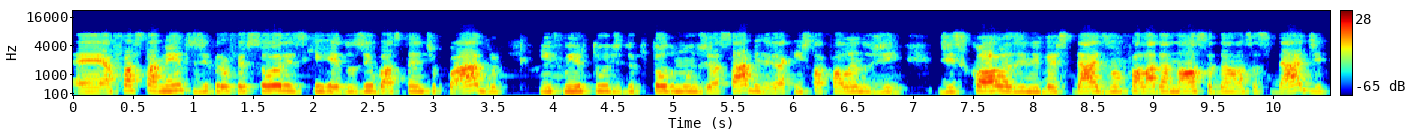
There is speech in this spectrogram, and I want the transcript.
é, afastamentos de professores que reduziu bastante o quadro, em virtude do que todo mundo já sabe, já que a gente está falando de, de escolas e universidades, vamos falar da nossa, da nossa cidade.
